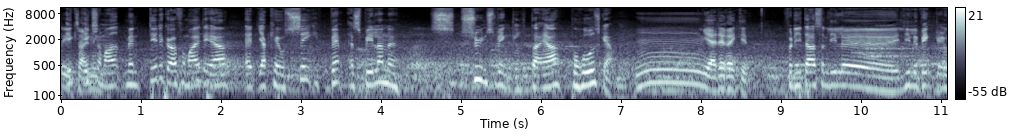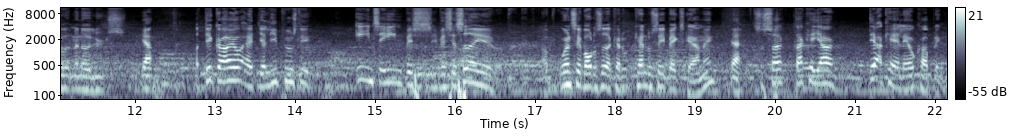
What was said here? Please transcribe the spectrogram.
d Ikke, ikke så meget, men det det gør for mig, det er, at jeg kan jo se, hvem af spillerne synsvinkel, der er på hovedskærmen. Mm, ja, det er rigtigt. Fordi der er sådan en lille, lille vinkel ud med noget lys. Ja. Og det gør jo, at jeg lige pludselig en til en, hvis, hvis jeg sidder i... og Uanset hvor du sidder, kan du, kan du se begge skærme, ikke? Ja. Så, så der, kan jeg, der kan jeg lave koblingen.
